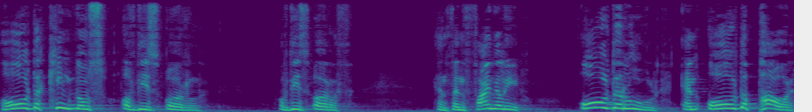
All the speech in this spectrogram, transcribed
all the kingdoms of this earth, of this earth, and when finally all the rule and all the power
